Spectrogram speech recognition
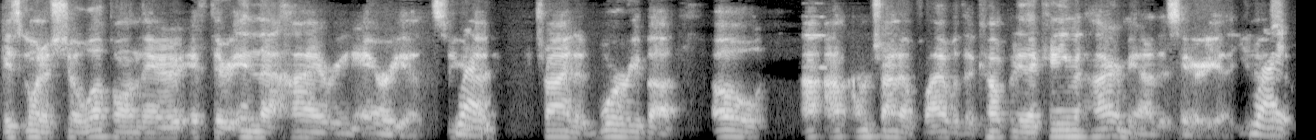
is going to show up on there if they're in that hiring area. So you're right. not trying to worry about, oh, I, am trying to apply with a company that can't even hire me out of this area. You know? Right. So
